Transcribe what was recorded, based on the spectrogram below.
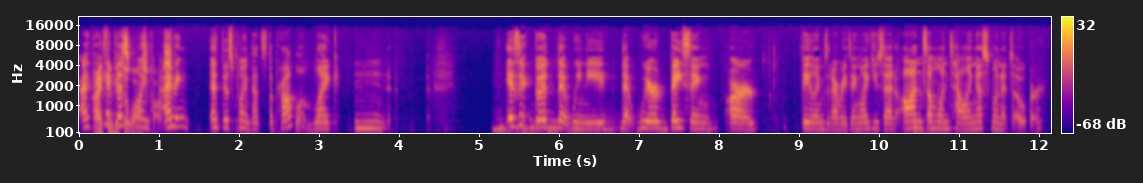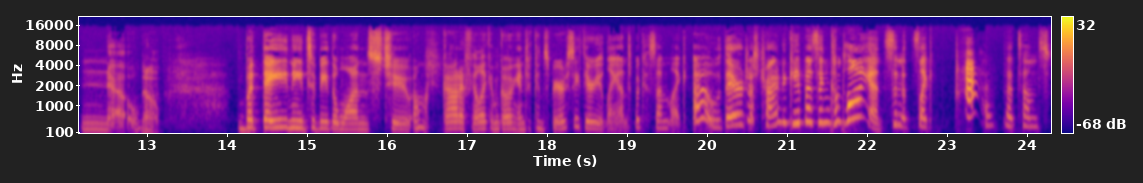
I think, I think at it's this a lost point, cause. I think at this point that's the problem. Like, n- is it good that we need that we're basing our feelings and everything, like you said, on someone telling us when it's over? No. no. But they need to be the ones to. Oh my god, I feel like I'm going into conspiracy theory land because I'm like, oh, they're just trying to keep us in compliance, and it's like, ah, that sounds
